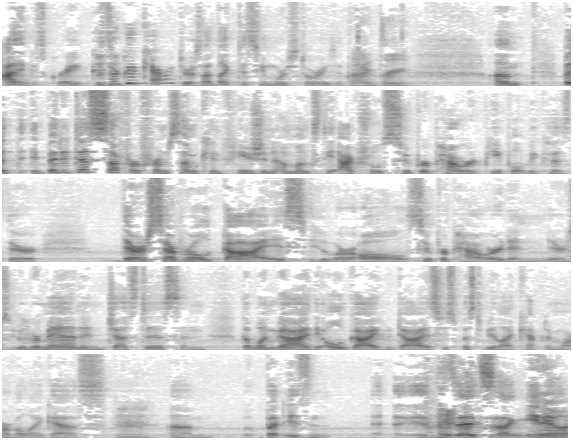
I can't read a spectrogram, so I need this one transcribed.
I think is great because they're good characters. I'd like to see more stories about Mm-hmm. I agree. them. Um, but but it does suffer from some confusion amongst the actual superpowered people because there there are several guys who are all superpowered, and there's Mm-hmm. Uberman and Justice, and the one guy, the old guy who dies, who's supposed to be like Captain Marvel, I guess, um, but isn't. It's, Mm. Right. like you know,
